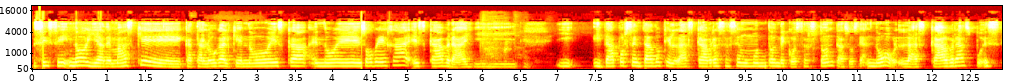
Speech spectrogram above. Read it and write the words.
sí, sí, no, y además que cataloga al que no es, ca- no es oveja, es cabra y, y, y da por sentado que las cabras hacen un montón de cosas tontas. O sea, no, las cabras pues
